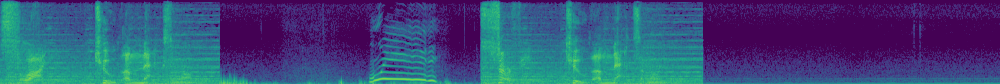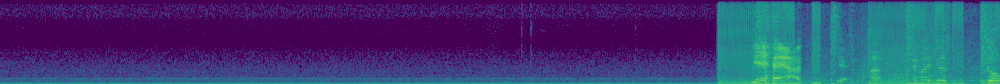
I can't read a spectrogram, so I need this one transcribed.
Slide to the maximum. Whee! To the maximum. Yeah! yeah. Uh, if I just go.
